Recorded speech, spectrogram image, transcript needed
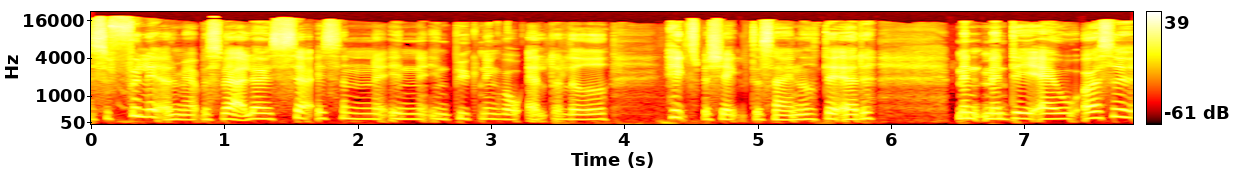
Selvfølgelig er det mere besværligt, og især i sådan en, en bygning, hvor alt er lavet helt specielt designet. Det er det. Men, men det er jo også,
